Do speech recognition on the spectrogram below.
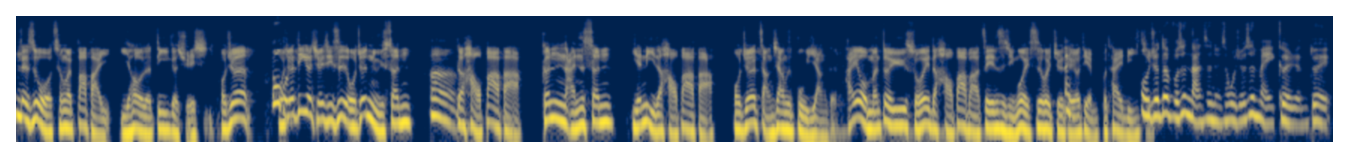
这是我成为爸爸以后的第一个学习，我觉得。我觉得第一个学习是，我觉得女生嗯的好爸爸跟男生眼里的好爸爸，我觉得长相是不一样的。还有我们对于所谓的好爸爸这件事情，我也是会觉得有点不太理解。我觉得不是男生女生，我觉得是每一个人对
